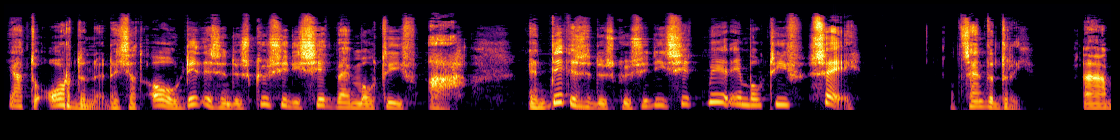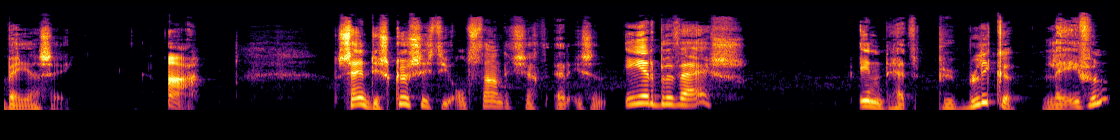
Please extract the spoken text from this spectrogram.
ja, te ordenen. Dat je zegt, oh, dit is een discussie die zit bij motief A. En dit is een discussie die zit meer in motief C. Dat zijn er drie. A, B en C. A. Er zijn discussies die ontstaan dat je zegt, er is een eerbewijs in het publieke leven,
